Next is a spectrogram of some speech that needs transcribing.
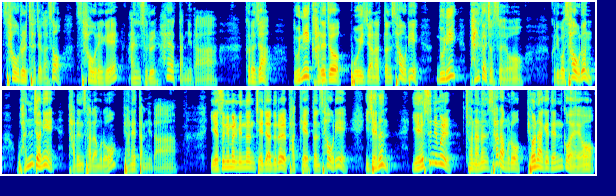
사울을 찾아가서 사울에게 안수를 하였답니다. 그러자 눈이 가려져 보이지 않았던 사울이 눈이 밝아졌어요. 그리고 사울은 완전히 다른 사람으로 변했답니다. 예수님을 믿는 제자들을 박해했던 사울이 이제는 예수님을 전하는 사람으로 변하게 된 거예요.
